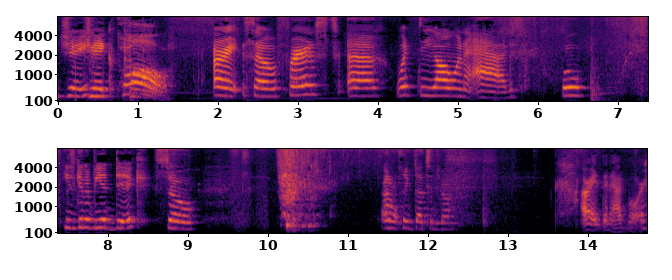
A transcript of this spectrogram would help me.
Jake, Jake Paul. All right. So first, uh, what do y'all want to add? Well, he's gonna be a dick, so I don't think that's enough. All right, then add more.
